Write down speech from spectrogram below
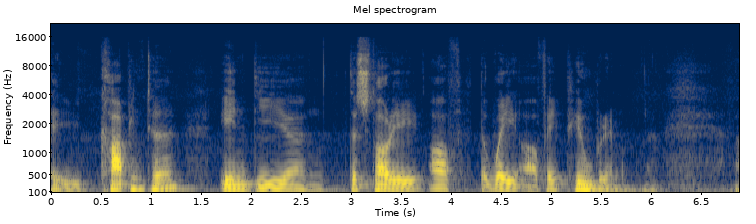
a carpenter in the, um, the story of the way of a pilgrim. Uh,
